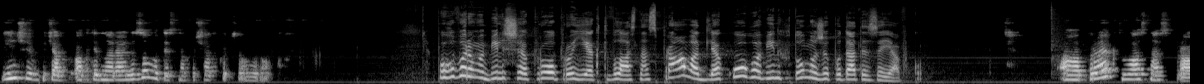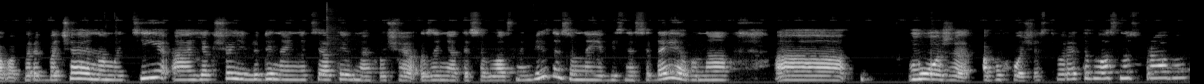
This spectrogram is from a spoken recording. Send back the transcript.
інший почав активно реалізовуватись на початку цього року. Поговоримо більше про проєкт Власна справа. Для кого він хто може подати заявку? А проект власна справа передбачає на меті, якщо є людина ініціативна і хоче зайнятися власним бізнесом, в неї є бізнес-ідея, вона може або хоче створити власну справу,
